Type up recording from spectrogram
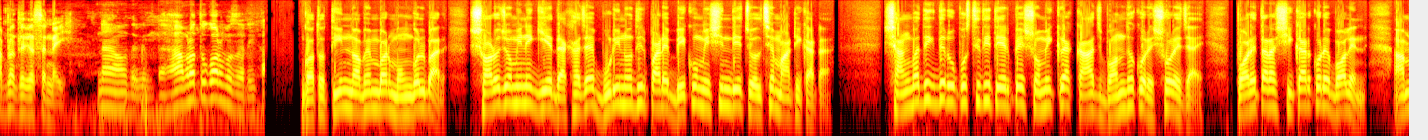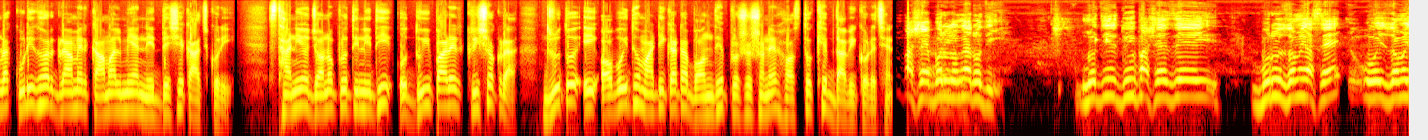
আপনাদের কাছে নাই? না আমাদের কাছে না। আমরা তো কর্মচারী। গত তিন নভেম্বর মঙ্গলবার সরজমিনে গিয়ে দেখা যায় বুড়ি নদীর পাড়ে বেকু মেশিন দিয়ে চলছে মাটি কাটা। সাংবাদিকদের উপস্থিতি টের পেয়ে শ্রমিকরা কাজ বন্ধ করে সরে যায়। পরে তারা স্বীকার করে বলেন, আমরা কুড়িঘর গ্রামের কামাল মিয়ার নির্দেশে কাজ করি। স্থানীয় জনপ্রতিনিধি ও দুই পাড়ের কৃষকরা দ্রুত এই অবৈধ মাটি কাটা বন্ধে প্রশাসনের হস্তক্ষেপ দাবি করেছেন। নদী। নদীর দুই পাশে যে বুরু জমি আছে, ওই জমি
